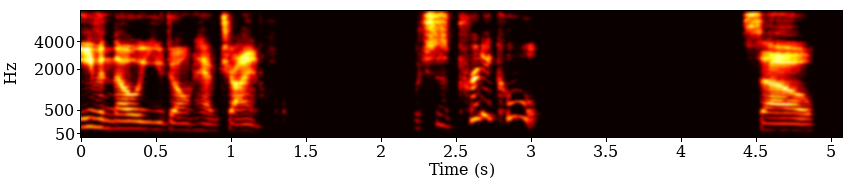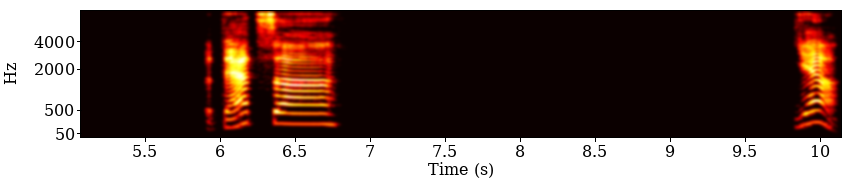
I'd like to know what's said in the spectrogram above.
even though you don't have Gianthold, which is pretty cool. So, but that's uh, yeah,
